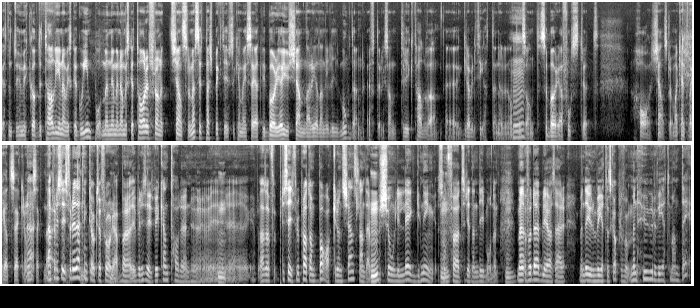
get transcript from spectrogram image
vet inte hur mycket av detaljerna vi ska gå in på, men jag menar, om vi ska ta det från ett känslomässigt perspektiv så kan man ju säga att vi börjar ju känna redan i livmodern efter liksom drygt halva eh, graviditeten eller någonting Mm. sånt, så börjar fostret ha känslor. Man kan inte vara helt säker om Nej, exakt när. nej, precis, för det där Mm. tänkte jag också fråga. Bara, precis, vi kan ta det nu. eh, Alltså, för, precis, för du pratar om bakgrundskänslan där, Mm. personlig läggning som Mm. föds redan i livmodern. Mm. Men för där blev jag så här, men det är ju en vetenskaplig fråga. Men hur vet man det?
